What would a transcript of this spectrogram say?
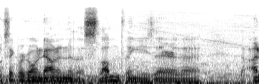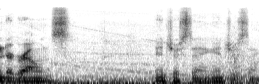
Looks like we're going down into the slum thingies there, the the undergrounds. Interesting, interesting.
